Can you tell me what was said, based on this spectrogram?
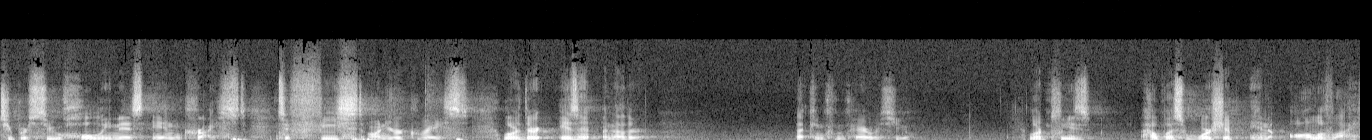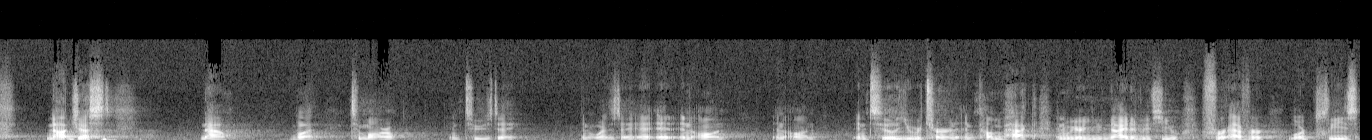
to pursue holiness in Christ, to feast on your grace. Lord, there isn't another that can compare with you. Lord, please help us worship in all of life, not just now, but tomorrow and Tuesday and Wednesday and, and, and on and on until you return and come back and we are united with you forever. Lord, please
